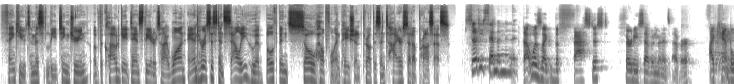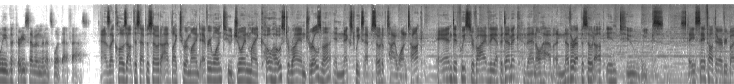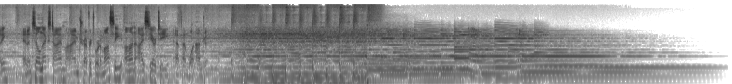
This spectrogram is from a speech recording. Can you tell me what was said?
Thank you to Miss Li Jingjun of the Cloudgate Dance Theater Taiwan and her assistant Sally, who have both been so helpful and patient throughout this entire setup process. 37 minutes. That was like the fastest 37 minutes ever. I can't believe the 37 minutes went that fast. As I close out this episode, I'd like to remind everyone to join my co host Ryan Drillsma in next week's episode of Taiwan Talk. And if we survive the epidemic, then I'll have another episode up in two weeks. Stay safe out there, everybody. And until next time, I'm Trevor Tortomasi on ICRT FM 100.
